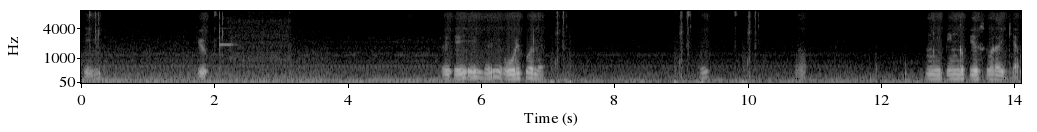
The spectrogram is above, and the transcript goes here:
സി ടു ഓടിപ്പോവല്ലേ. ഇനി പിങ്ക് ഫ്യൂസ് ഇവിടെ വയ്ക്കാം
